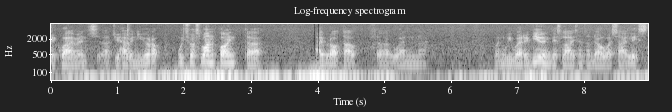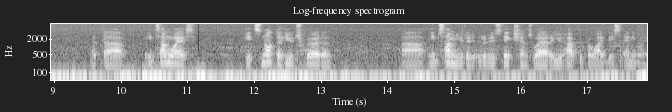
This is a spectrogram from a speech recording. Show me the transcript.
requirements that you have in Europe, which was one point uh, I brought out uh, when uh, when we were reviewing this license on the OSI list. That in some ways it's not a huge burden uh, in some jurisdictions where you have to provide this anyway.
